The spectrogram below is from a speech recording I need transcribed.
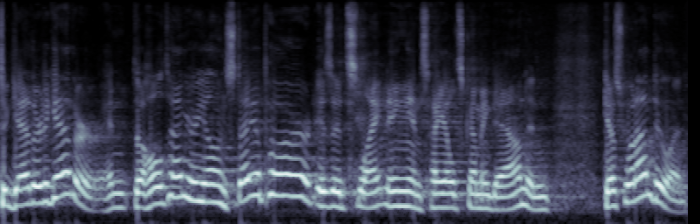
Together, together. And the whole time you're yelling, stay apart, is it's lightning and hail's coming down. And guess what I'm doing?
